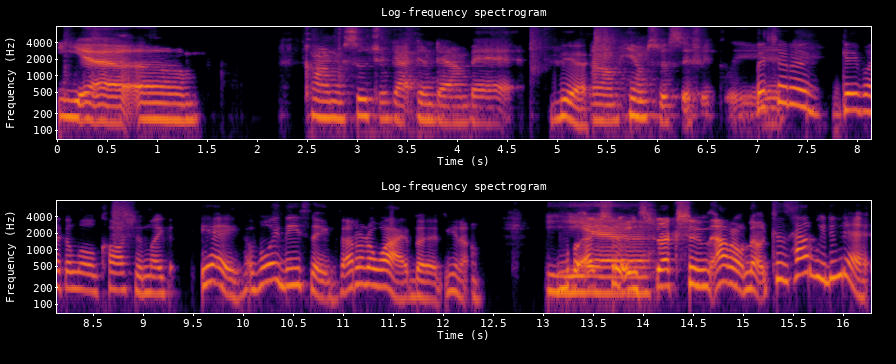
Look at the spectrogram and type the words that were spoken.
yeah, um, Kama Sutra got them down bad. Yeah, um, him specifically. They should have gave like a little caution, like, "Hey, avoid these things." I don't know why, but you know, yeah. extra instruction. I don't know, because how do we do that?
